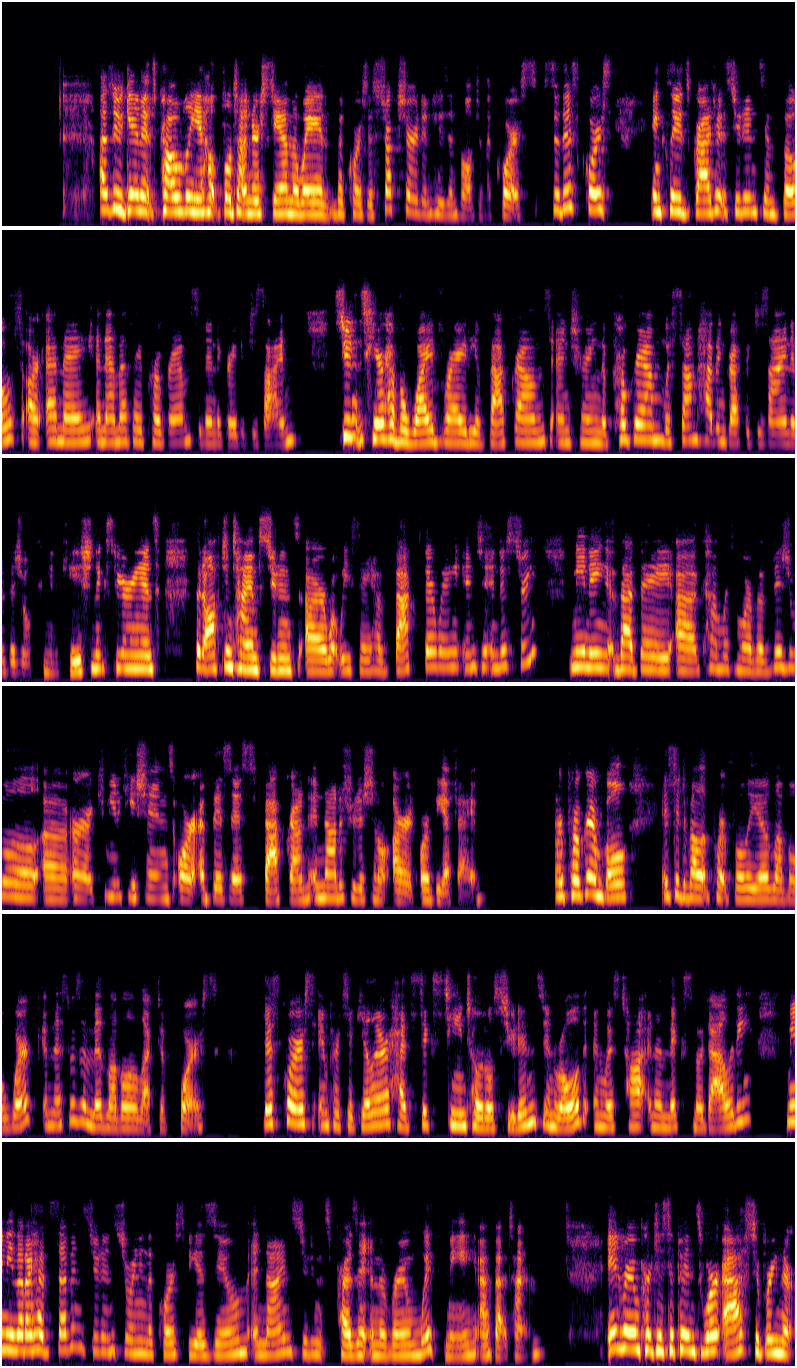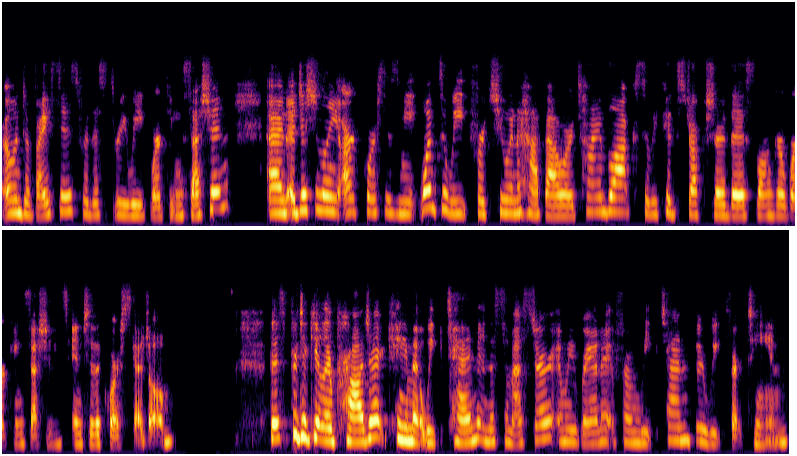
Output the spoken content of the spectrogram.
As we begin, it's probably helpful to understand the way the course is structured and who's involved in the course. So this course includes graduate students in both our MA and MFA programs in integrated design. Students here have a wide variety of backgrounds entering the program, with some having graphic design and visual communication experience, but oftentimes students are what we say have backed their way into industry, meaning that they uh, come with more of a visual uh, or communications or a business background and not a traditional art or BFA. Our program goal is to develop portfolio level work, and this was a mid-level elective course. This course in particular had 16 total students enrolled and was taught in a mixed modality, meaning that I had seven students joining the course via Zoom and nine students present in the room with me at that time. In-room participants were asked to bring their own devices for this three-week working session. And additionally, our courses meet once a week for two and a half hour time blocks, so we could structure this longer working sessions into the course schedule. This particular project came at week 10 in the semester, and we ran it from week 10 through week 13.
